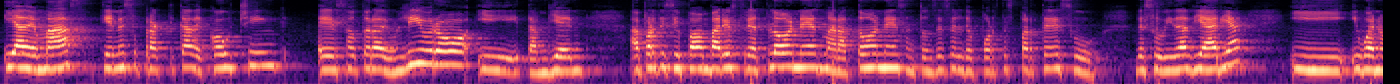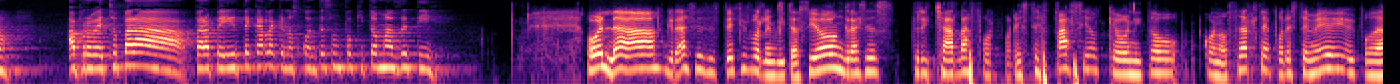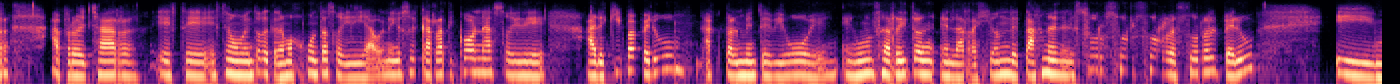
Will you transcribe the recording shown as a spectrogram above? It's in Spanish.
y además tiene su práctica de coaching, es autora de un libro y también ha participado en varios triatlones, maratones, entonces el deporte es parte de su, de su vida diaria. Y, y bueno, aprovecho para, para pedirte, Carla, que nos cuentes un poquito más de ti. Hola, gracias Steffi por la invitación, gracias Tricharlas por, por este espacio, qué bonito conocerte por este medio y poder aprovechar este, este momento que tenemos juntas hoy día. Bueno, yo soy Carla Ticona, soy de Arequipa, Perú, actualmente vivo en, en un cerrito en, la región de Tacna, en el sur, sur, sur, sur del Perú, y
